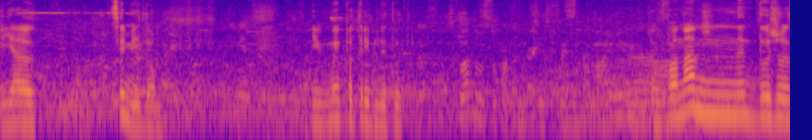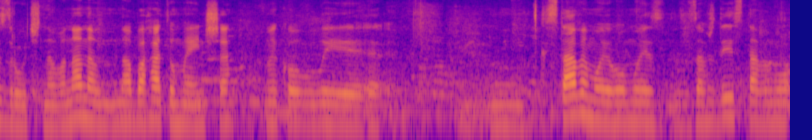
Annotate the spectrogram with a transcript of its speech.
Я... Це мій дом. І ми потрібні тут. Складно виступати на цій сцені. Вона, е, не дуже зручна, вона на- набагато менша. Ми коли е, ставимо його, ми завжди ставимо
